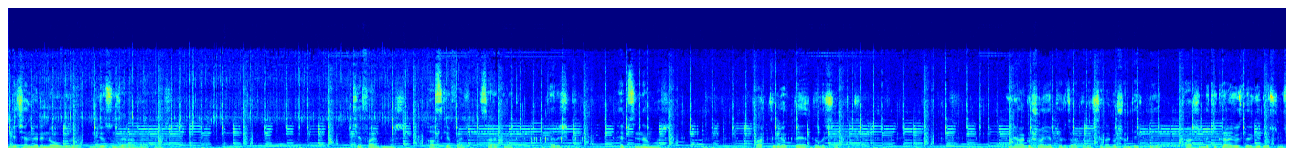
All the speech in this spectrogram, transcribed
Geçenlerin ne olduğunu biliyorsunuz herhalde arkadaşlar. Kefal bunlar. Has kefal, sarı kulak, karışık. Hepsinden var. Farklı bir noktaya dalış yaptık. Yine agoşon yapıyoruz arkadaşlar. Agoşon tekniği. Karşımdaki karagözleri görüyorsunuz.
